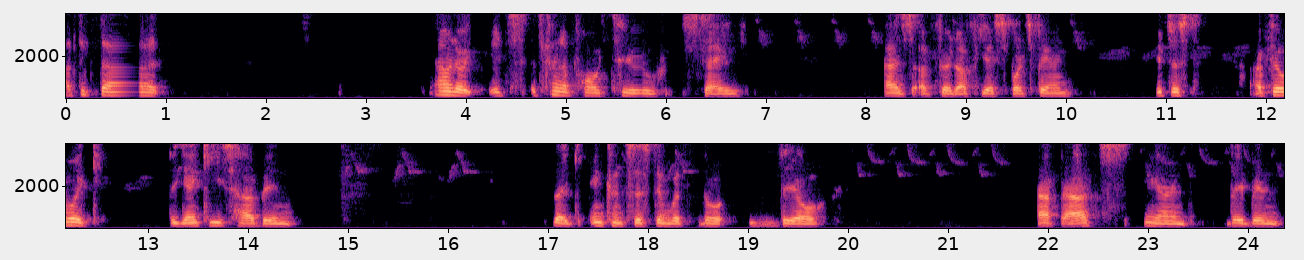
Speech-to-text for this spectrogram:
I think that I don't know. It's it's kind of hard to say as a Philadelphia sports fan. It just I feel like the Yankees have been like inconsistent with the their at bats and they've been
